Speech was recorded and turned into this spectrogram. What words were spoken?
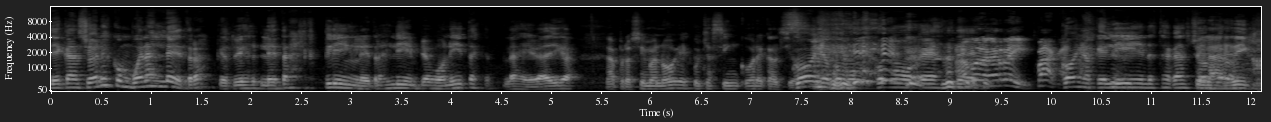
De canciones con buenas letras, que tú dices letras clean, letras limpias, bonitas, que la jeva diga, La próxima novia escucha cinco horas de canción. coño, como, como este, Vamos, agarré ahí, paca. coño, qué linda esta canción. La pero dedico,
